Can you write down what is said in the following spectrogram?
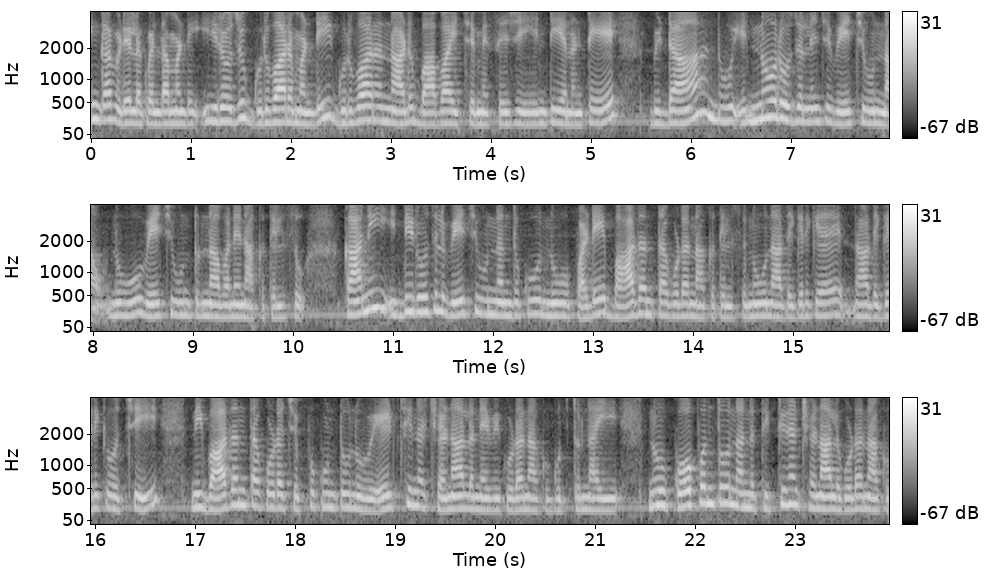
ఇంకా వీడియోలోకి వెళ్దామండి. ఈరోజు గురువారం అండి. గురువారం నాడు బాబా ఇచ్చే మెసేజ్ ఏంటి అని అంటే బిడ్డ నువ్వు ఎన్నో రోజుల నుంచి వేచి ఉన్నావు. నువ్వు వేచి ఉంటున్నావని నాకు తెలుసు. కానీ ఇన్ని రోజులు వేచి ఉన్నందుకు నువ్వు పడే బాధ అంతా కూడా నాకు తెలుసు. నువ్వు నా దగ్గరికి నా దగ్గరికి వచ్చి నీ బాధ అంతా కూడా చెప్పుకుంటూ నువ్వు ఏడ్చిన క్షణాలు అనేవి కూడా నాకు గుర్తున్నాయి. నువ్వు కోపంతో నన్ను తిట్టిన క్షణాలు కూడా నాకు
